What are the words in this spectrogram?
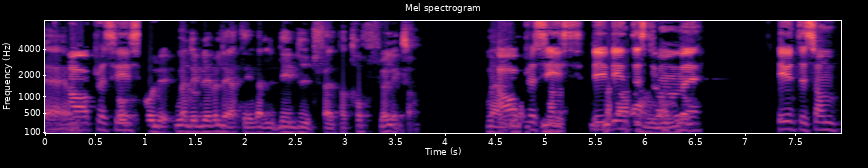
Eh, Ja, precis. Och, och det, men det blir väl det att det är, väldigt, det är dyrt för ett par tofflor. Liksom. Men, Ja, precis. Det, men det är man inte som... Det är ju inte som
